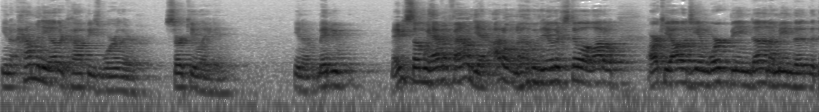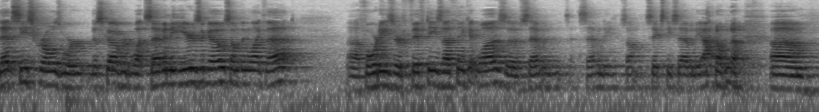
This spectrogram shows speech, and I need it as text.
you know, how many other copies were there circulating? You know, maybe maybe some we haven't found yet. I don't know. You know, there's still a lot of archaeology and work being done. I mean, the, the Dead Sea Scrolls were discovered, what, 70 years ago, something like that? Uh, 40s or 50s, I think it was, uh, 70, something, 60, 70, I don't know. Um,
